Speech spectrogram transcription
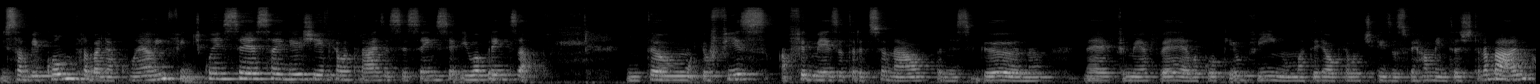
de saber como trabalhar com ela, enfim, de conhecer essa energia que ela traz, essa essência e o aprendizado. Então eu fiz a firmeza tradicional da minha cigana, né, firmei a vela, coloquei o vinho, o material que ela utiliza, as ferramentas de trabalho,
